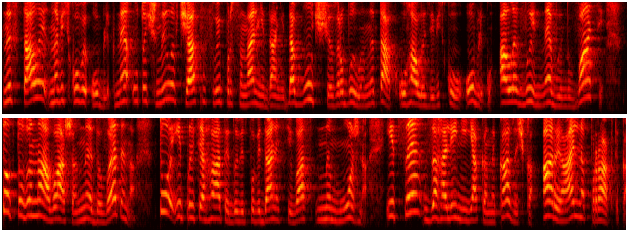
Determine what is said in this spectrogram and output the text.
не стали на військовий облік, не уточнили вчасно свої персональні дані, да будь-що зробили не так у галузі військового обліку, але ви не винуваті, тобто вина ваша не доведена, то і притягати до відповідальності вас не можна. І це взагалі ніяка не казочка, а реальна практика.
